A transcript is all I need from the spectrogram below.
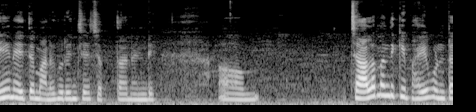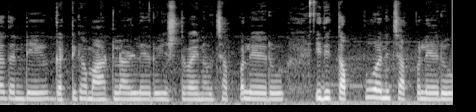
నేనైతే మన గురించే చెప్తానండి. చాలామందికి భయం ఉంటుందండి. గట్టిగా మాట్లాడలేరు ఇష్టమైనవి చెప్పలేరు ఇది తప్పు అని చెప్పలేరు.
